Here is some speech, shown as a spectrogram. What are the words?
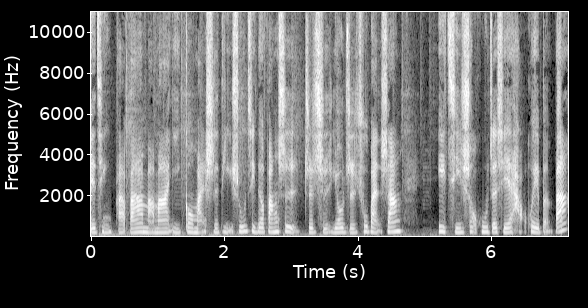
也请爸爸妈妈以购买实体书籍的方式支持优质出版商，一起守护这些好绘本吧。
